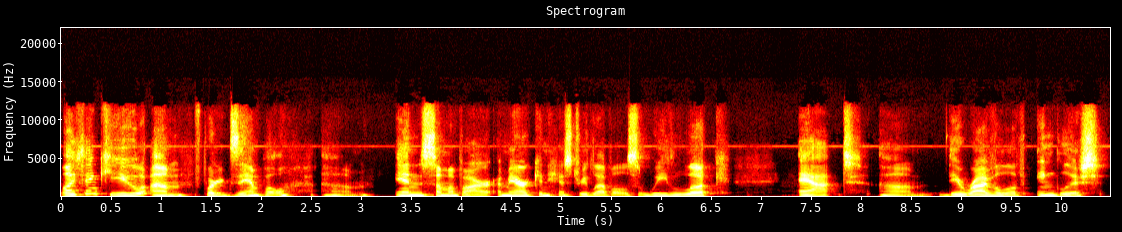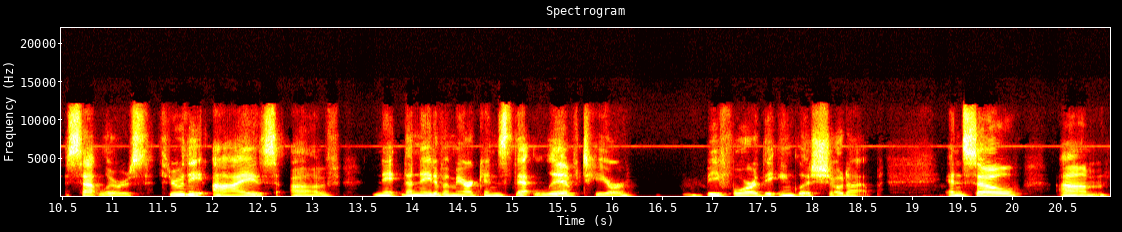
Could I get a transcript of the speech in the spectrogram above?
well i think you um for example um in some of our american history levels we look at um, the arrival of english settlers through the eyes of na- the native americans that lived here before the english showed up and so um,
